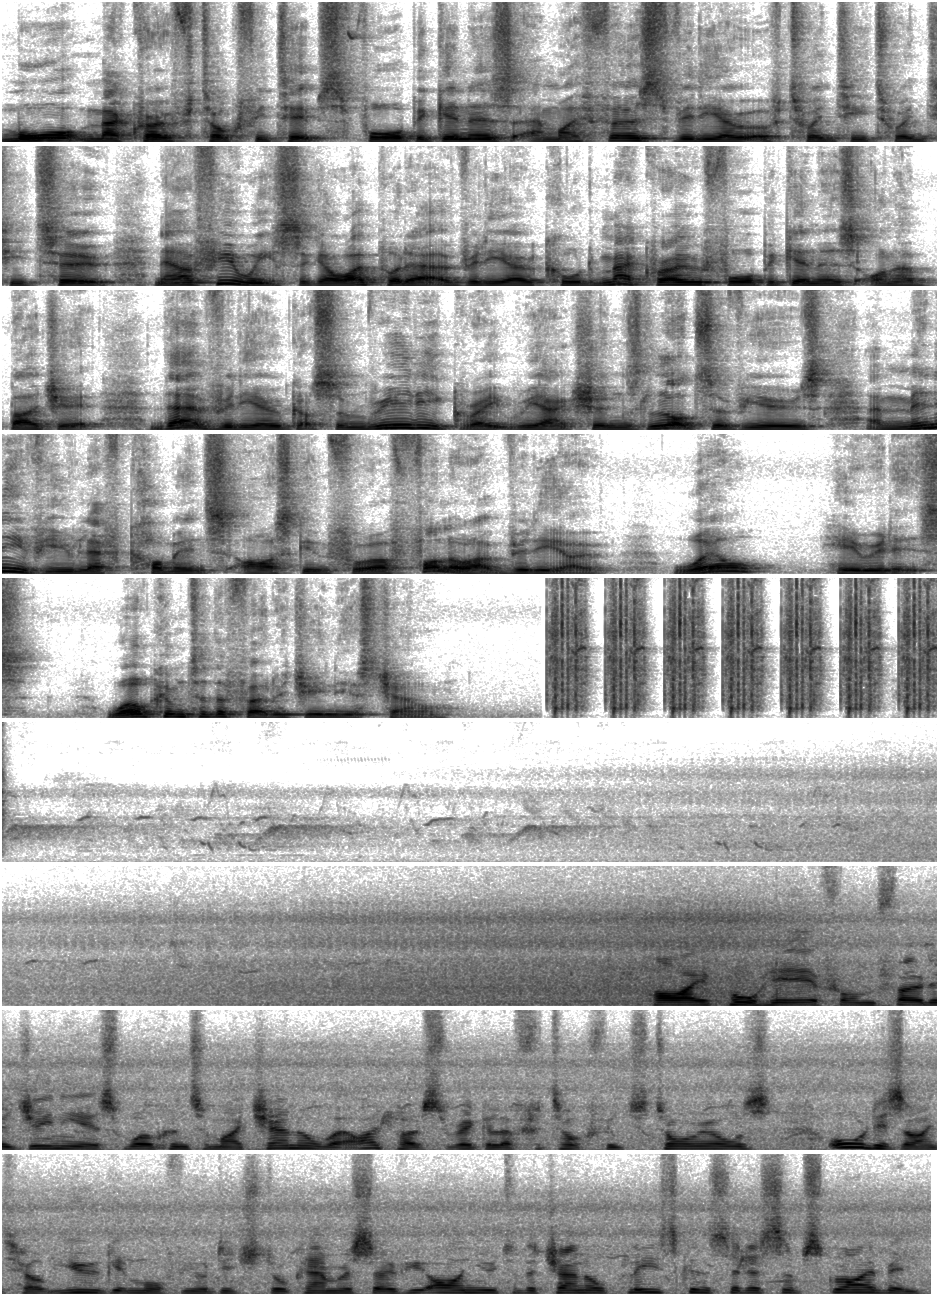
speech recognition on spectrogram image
more macro photography tips for beginners and my first video of 2022. Now a few weeks ago I put out a video called macro for beginners on a budget. That video got some really great reactions, lots of views and many of you left comments asking for a follow-up video. Well, here it is. Welcome to the Photogenius channel. Hi, Paul here from Photogenius. Welcome to my channel where I post regular photography tutorials, all designed to help you get more from your digital camera. So if you are new to the channel, please consider subscribing.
